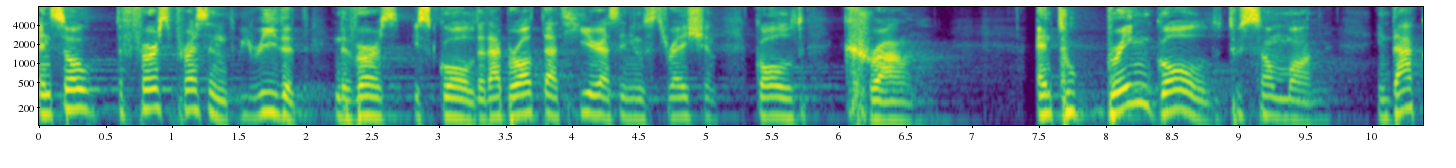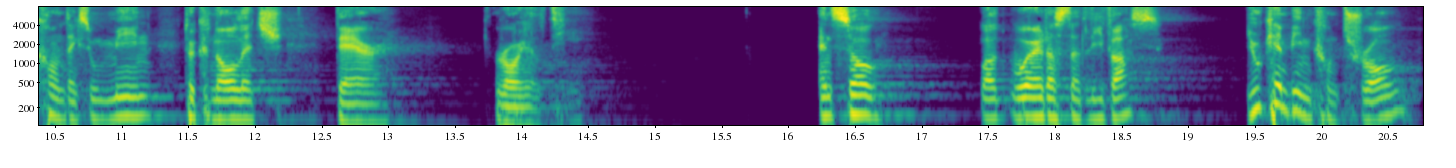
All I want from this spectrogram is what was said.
And so the first present, we read it in the verse, is gold. And I brought that here as an illustration gold crown. And to bring gold to someone in that context would mean to acknowledge their royalty. And so, well, where does that leave us? You can be in control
